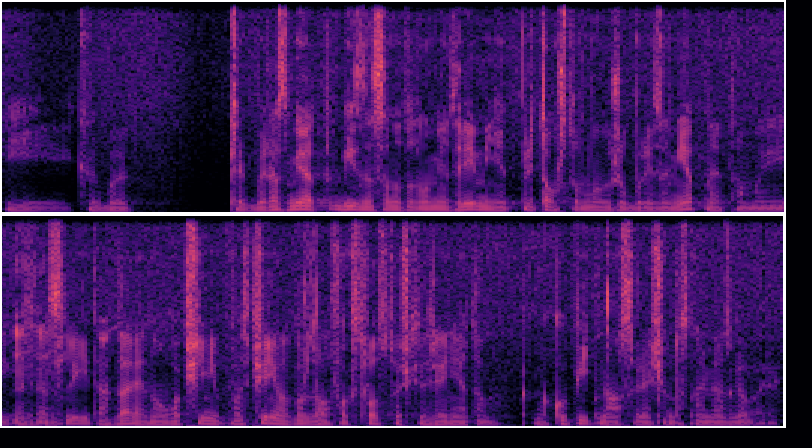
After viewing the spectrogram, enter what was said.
и как бы как бы размер бизнеса на тот момент времени, при том, что мы уже были заметны там и uh-huh. росли и так далее, но вообще не, вообще не возбуждал Foxtrot с точки зрения там как бы купить нас или о чем-то с нами разговаривать.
